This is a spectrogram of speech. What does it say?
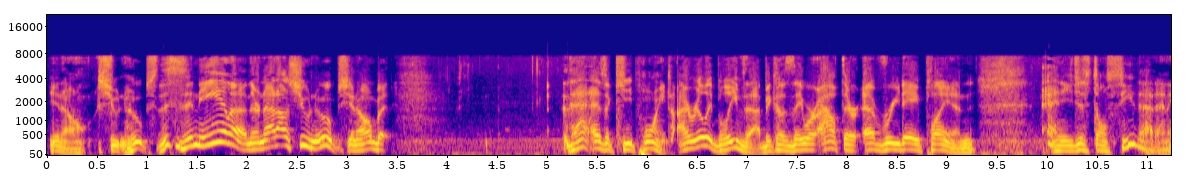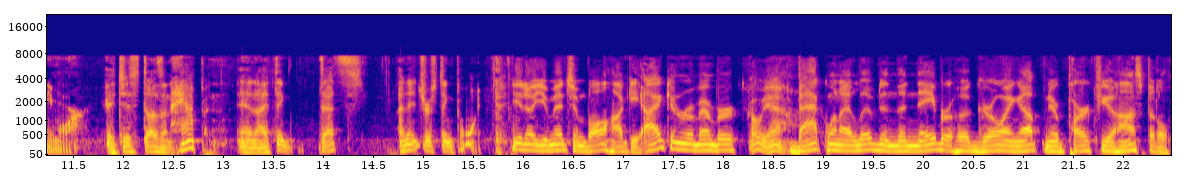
You know, shooting hoops. This is Indiana, and they're not out shooting hoops, you know, but that is a key point. I really believe that because they were out there every day playing, and you just don't see that anymore. It just doesn't happen. And I think that's an interesting point. You know, you mentioned ball hockey. I can remember Oh, yeah. back when I lived in the neighborhood growing up near Parkview Hospital,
